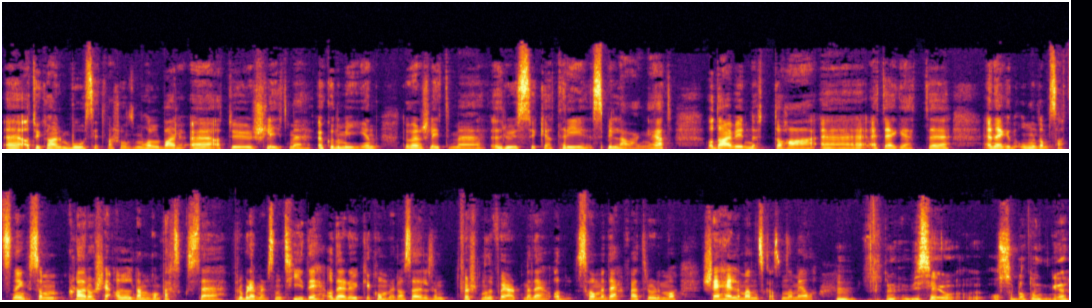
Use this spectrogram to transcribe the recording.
eh, at du ikke har en bosituasjon som er holdbar, eh, at du sliter med økonomien, du kan slite med rus, psykiatri, spilleavhengighet. Og da er vi nødt til å ha eh, et eget, eh, en egen ungdomssatsing som klarer å se alle de komplekse problemene samtidig, og der du ikke kommer, og så er det liksom først må du få hjelp med det, og så med det. For jeg tror du må se hele mennesker som de er, da. Men vi ser jo også blant unge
